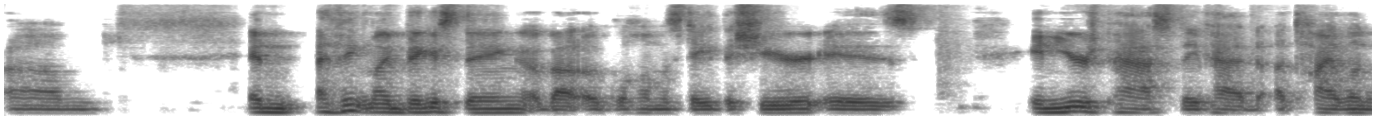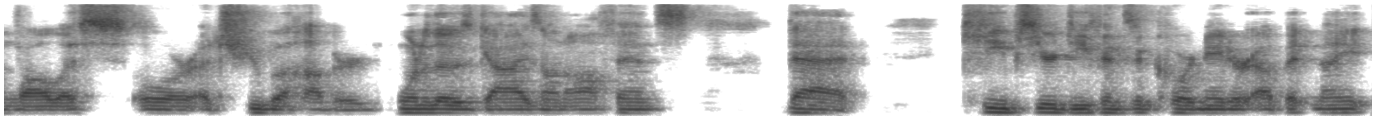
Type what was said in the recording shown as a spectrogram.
Um, and I think my biggest thing about Oklahoma State this year is in years past, they've had a Tylan Wallace or a Chuba Hubbard, one of those guys on offense that keeps your defensive coordinator up at night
